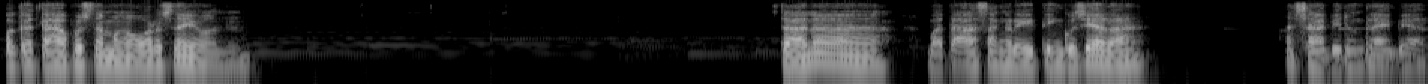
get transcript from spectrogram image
Pagkatapos ng mga oras na yon, sana mataas ang rating ko sir ha, ang sabi ng driver.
